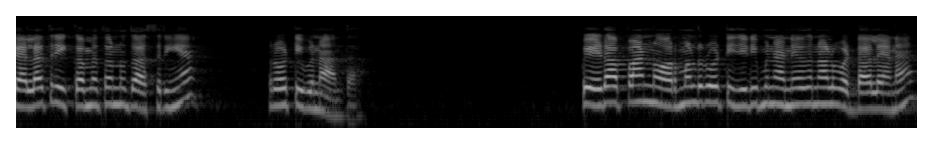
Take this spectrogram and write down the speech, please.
ਪਹਿਲਾ ਤਰੀਕਾ ਮੈਂ ਤੁਹਾਨੂੰ ਦੱਸ ਰਹੀ ਹਾਂ, ਰੋਟੀ ਬਣਾਉਣ ਦਾ। ਪੇੜਾ ਆਪਾਂ ਨਾਰਮਲ ਰੋਟੀ ਜਿਹੜੀ ਬਣਾਉਂਦੇ ਉਹਦੇ ਨਾਲ ਵੱਡਾ ਲੈਣਾ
